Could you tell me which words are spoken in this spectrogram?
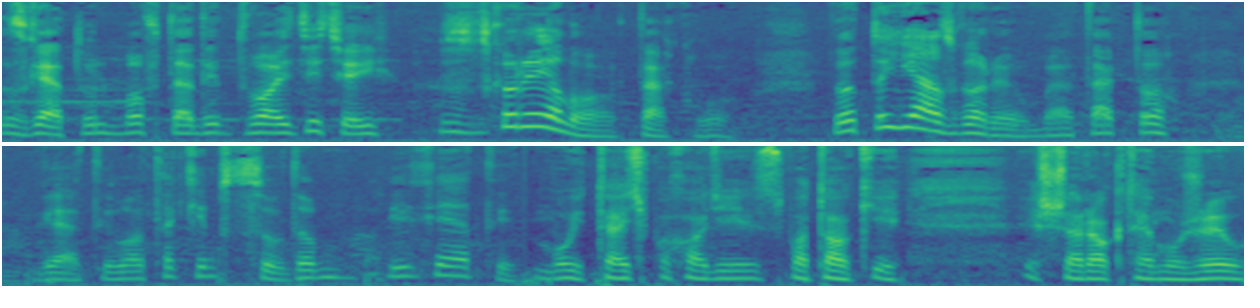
z getul, bo wtedy dwoje dzieci zgorelo tak. No to ja zgoręłby, a tak to Gety. O takim cudom i Gety. Mój teść pochodzi z Potoki. Jeszcze rok temu żył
